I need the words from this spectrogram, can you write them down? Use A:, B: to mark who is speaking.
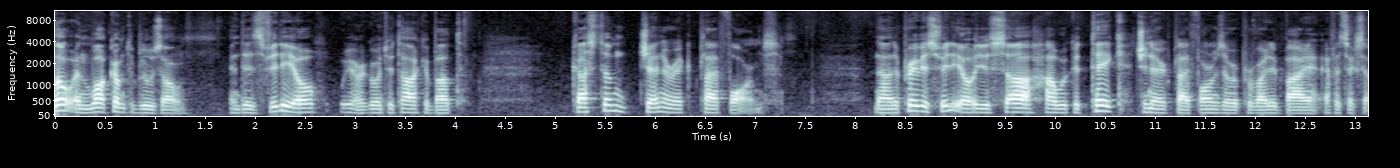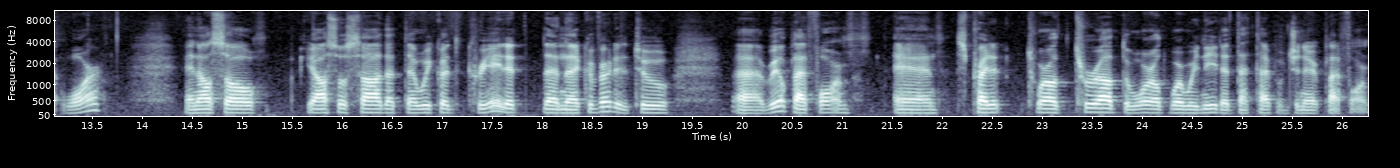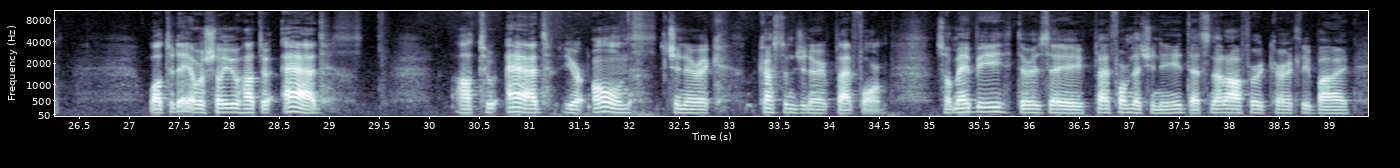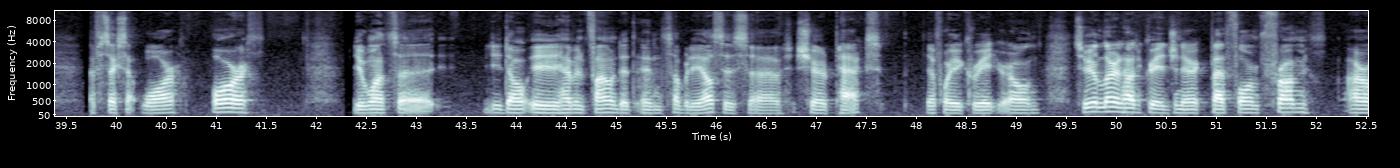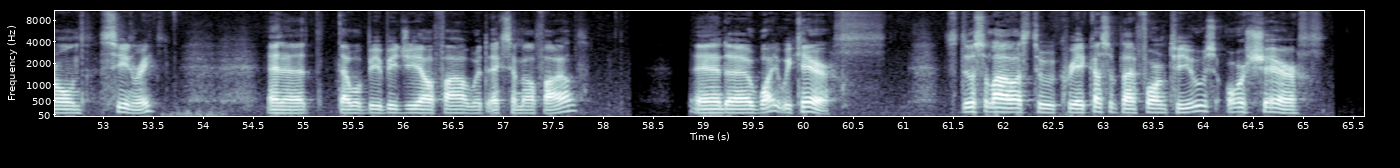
A: Hello and welcome to Blue Zone. In this video we are going to talk about custom generic platforms. Now in the previous video you saw how we could take generic platforms that were provided by FSX at War and also you also saw that uh, we could create it then uh, convert it to a real platform and spread it throughout the world where we needed that type of generic platform. Well today I will show you how to add uh, to add your own generic, custom generic platform. So maybe there's a platform that you need that's not offered currently by FSX at War, or you want uh, you don't you haven't found it in somebody else's uh, shared packs. Therefore, you create your own. So you'll learn how to create a generic platform from our own scenery, and uh, that will be a BGL file with XML files. And uh, why we care? So this allows us to create custom platform to use or share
